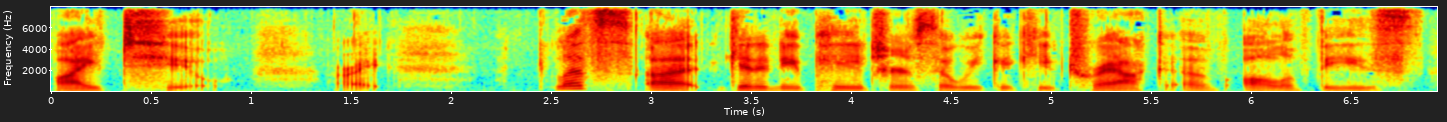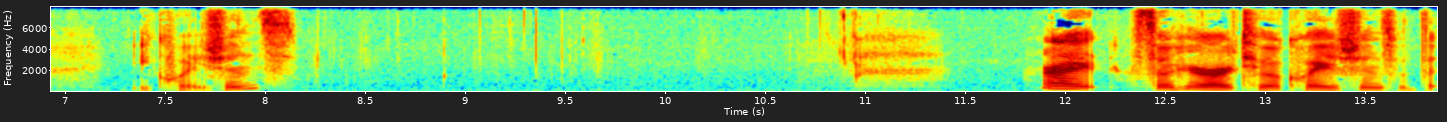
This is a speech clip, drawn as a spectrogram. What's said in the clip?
by 2. All right. Let's uh, get a new page here so we could keep track of all of these equations. All right, so here are two equations with, the,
